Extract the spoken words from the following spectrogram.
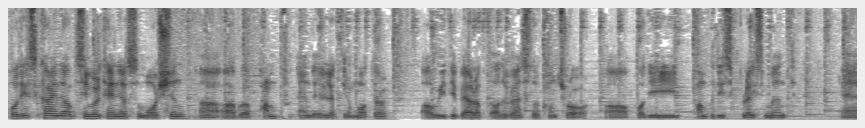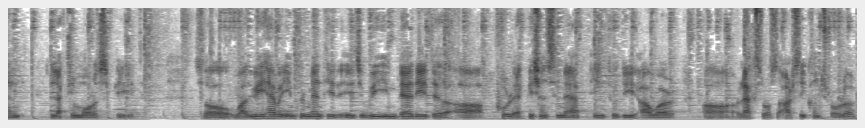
For this kind of simultaneous motion uh, of a pump and electric motor, uh, we developed advanced control uh, for the pump displacement and electric motor speed. So what we have implemented is we embedded a full efficiency map into the our uh, Rexroth RC controller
